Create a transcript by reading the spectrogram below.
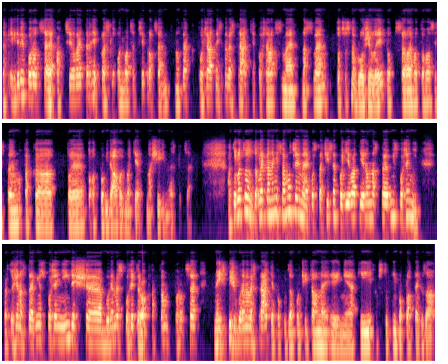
tak i kdyby po roce akciové trhy klesly o 23%, no tak pořád nejsme ve ztrátě, pořád jsme na svém, to, co jsme vložili do celého toho systému, tak eh, to, je, to odpovídá hodnotě naší investice. A tohle to zdaleka není samozřejmé, jako stačí se podívat jenom na stavební spoření, protože na stavebním spoření, když eh, budeme spořit rok, tak tam po roce nejspíš budeme ve ztrátě, pokud započítáme i nějaký vstupní poplatek za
